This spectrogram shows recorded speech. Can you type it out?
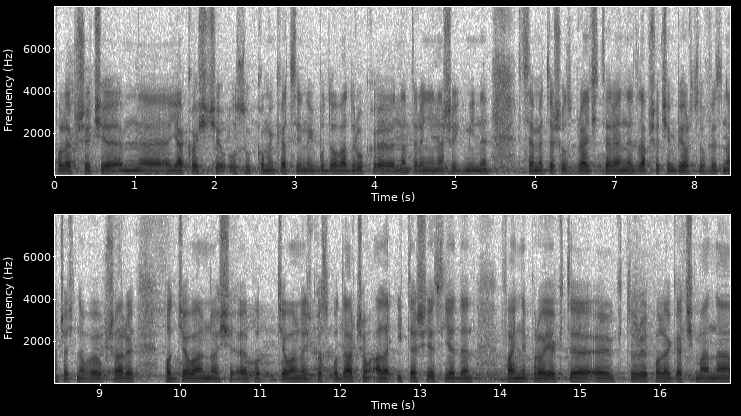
polepszyć em, e, jakość usług komunikacyjnych, budowa dróg e, na terenie naszej gminy. Chcemy też uzbrać tereny dla przedsiębiorców, wyznaczać nowe obszary pod działalność, e, pod działalność gospodarczą, ale i też jest jeden fajny projekt, e, który polegać ma na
